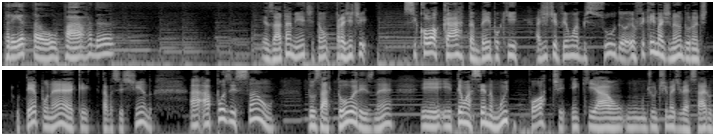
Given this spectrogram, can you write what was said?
preta ou parda. Exatamente. Então, pra gente se colocar também, porque a gente vê um absurdo. Eu fiquei imaginando durante o tempo, né, que estava assistindo, a, a, posição dos atores, né, e, e, tem uma cena muito forte em que há um, um de um time adversário,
